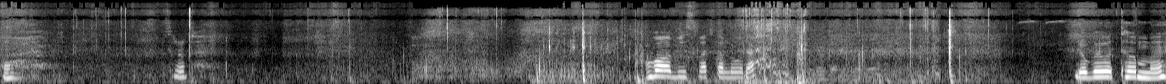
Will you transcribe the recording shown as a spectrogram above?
Ah. Trött. Var har vi svarta låda? Jag behöver tömma.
